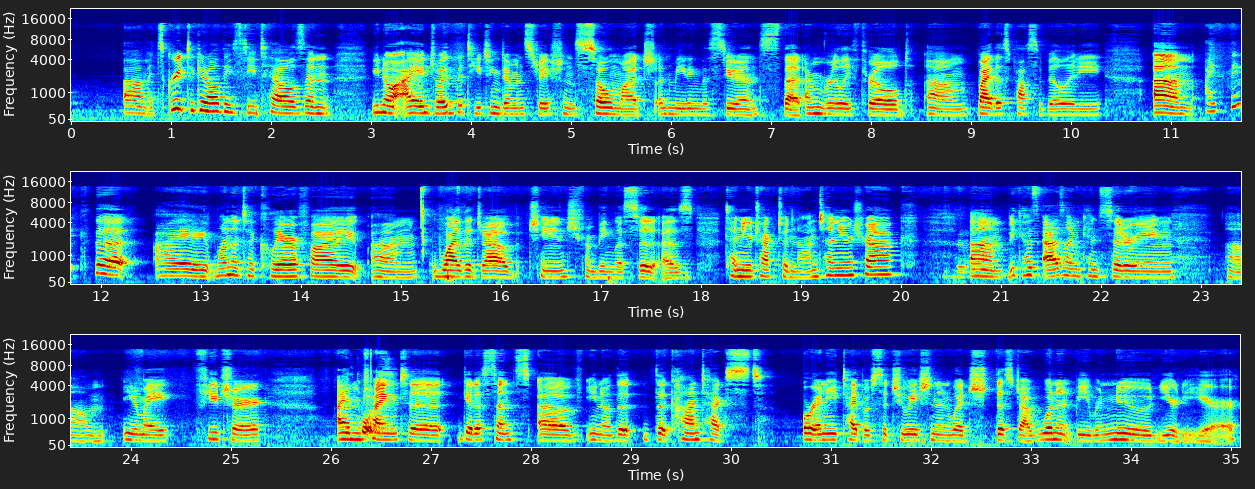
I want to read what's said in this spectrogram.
um, it's great to get all these details, and you know, I enjoyed the teaching demonstrations so much and meeting the students that I'm really thrilled um, by this possibility. Um, I think that I wanted to clarify um, why the job changed from being listed as tenure track to non tenure track. Um, because as I'm considering, um, you know, my future, I'm trying to get a sense of, you know, the the context or any type of situation in which this job wouldn't be renewed year to year.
